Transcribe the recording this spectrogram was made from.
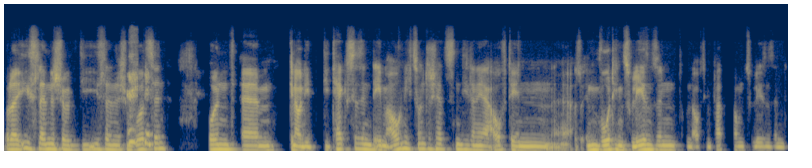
oder isländische, die isländischen Wurzeln. Und ähm, genau, die, die Texte sind eben auch nicht zu unterschätzen, die dann ja auf den, äh, also im Voting zu lesen sind und auf den Plattformen zu lesen sind.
